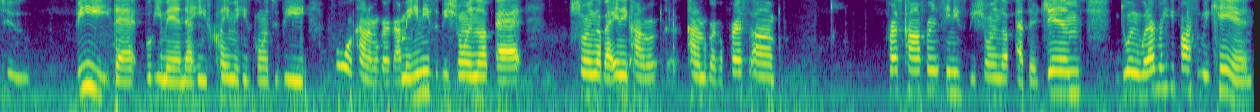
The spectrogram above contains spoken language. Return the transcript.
to be that boogeyman that he's claiming he's going to be for Conor McGregor. I mean, he needs to be showing up at showing up at any Conor, Conor McGregor press um, press conference. He needs to be showing up at their gym, doing whatever he possibly can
